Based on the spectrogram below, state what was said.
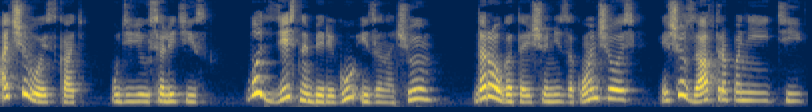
«А чего искать?» — удивился Летис. «Вот здесь, на берегу, и заночуем. Дорога-то еще не закончилась, еще завтра по ней идти».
